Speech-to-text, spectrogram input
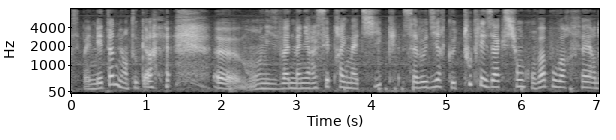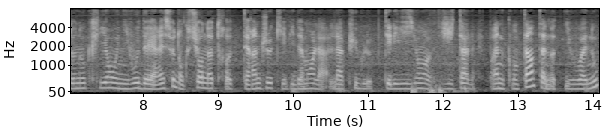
c'est pas une méthode mais en tout cas euh, on y va de manière assez pragmatique. Ça veut dire que toutes les actions qu'on va pouvoir faire de nos clients au niveau des RSE donc sur notre terrain de jeu qui est évidemment la, la pub télévision euh, digitale brand content à notre niveau à nous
